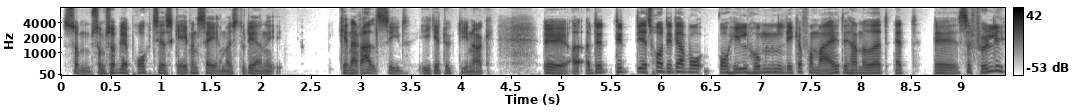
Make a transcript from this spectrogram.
som, som så bliver brugt til at skabe en sag om, at studerende generelt set ikke er dygtige nok. Øh, og det, det, jeg tror, det er der, hvor, hvor hele humlen ligger for mig, det her med, at, at øh, selvfølgelig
